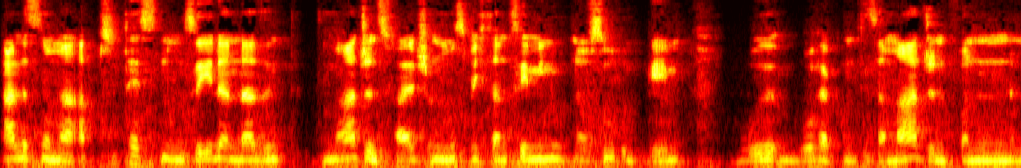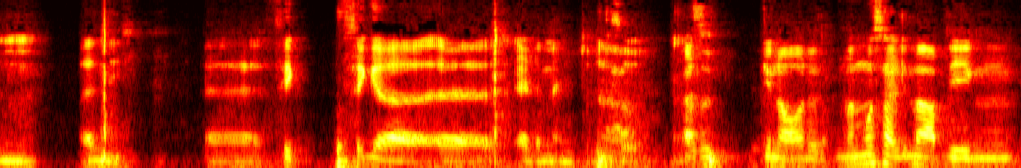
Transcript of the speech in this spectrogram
alles nochmal abzutesten und sehe dann, da sind die Margins falsch und muss mich dann zehn Minuten auf Suche begeben. Wo, woher kommt dieser Margin von einem, weiß nicht, äh, Fig Figure-Element oder Ja. so. Also genau, man muss halt immer abwägen,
